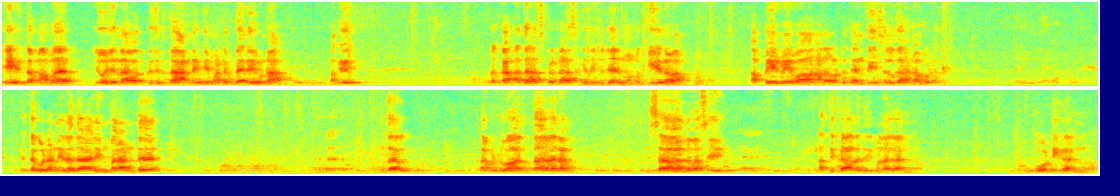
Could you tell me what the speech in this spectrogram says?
ඒ හින්දා මම යෝජනාවක් විදිහට දාන්න ඉතින් මට බැරි වුණා මගේ ප්‍රකා අදහස් ප්‍රකාශ කිරීමේදී මම කියනවා අපේ මේ වාහන වලට දැන් ඩීසල් ගහනවා ගොඩක් එතකොට නිලධාරීන් බලන්න මුදල් කපට වාර්තා වරන් විශාල වශයෙන් අතිකාල දීමන ගන්නවා. කෝටි ගන්නවා.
